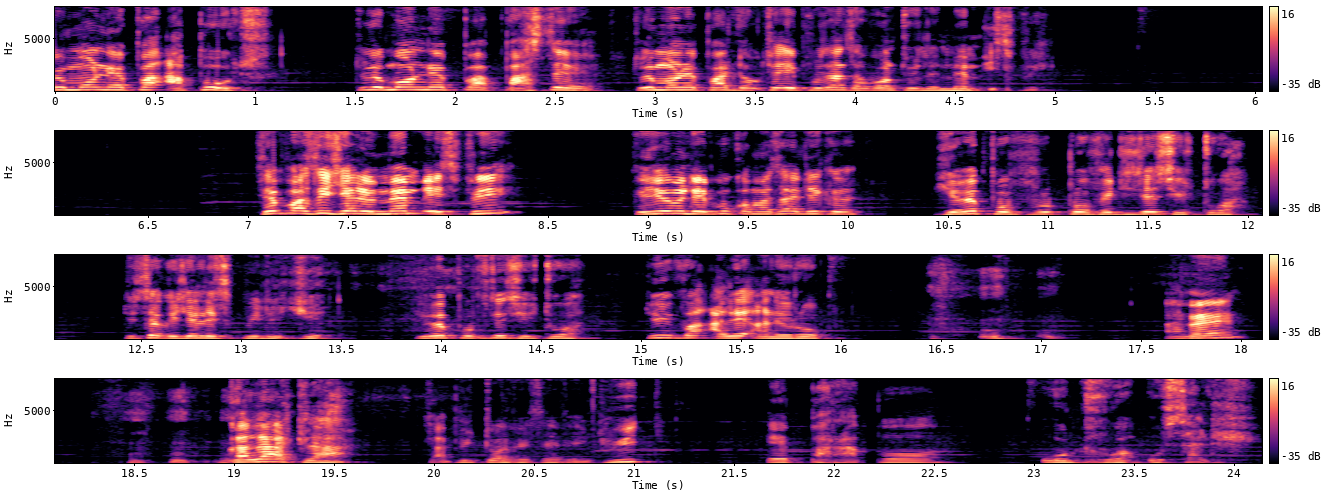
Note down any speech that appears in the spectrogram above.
le monde n'est pas apôtre. Tout le monde n'est pas pasteur. Tout le monde n'est pas docteur. Et pourtant, nous avons tous le même esprit. C'est parce que j'ai le même esprit que je me débrouille commencer à dire que je vais proph- prophétiser sur toi. Tu sais que j'ai l'esprit de Dieu. Je vais prophétiser sur toi. Tu vas aller en Europe. Amen. Galates là, chapitre 3, verset 28, est par rapport au droit au salut.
